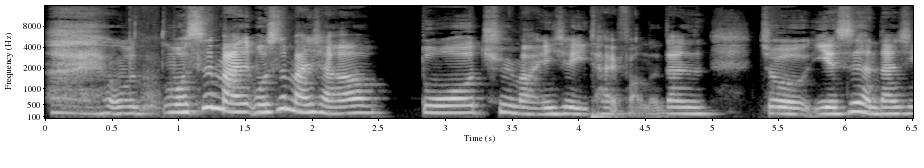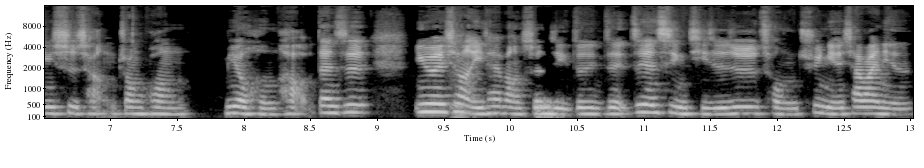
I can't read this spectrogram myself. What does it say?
唉，我我是蛮我是蛮想要多去买一些以太坊的，但是就也是很担心市场状况。没有很好，但是因为像以太坊升级这这这件事情，其实就是从去年下半年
